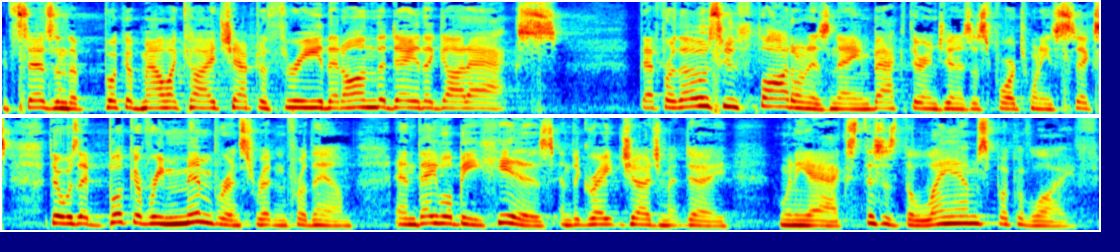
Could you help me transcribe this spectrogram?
It says in the book of Malachi, chapter 3, that on the day that God acts, that for those who thought on his name back there in Genesis 4:26 there was a book of remembrance written for them and they will be his in the great judgment day when he acts this is the lamb's book of life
